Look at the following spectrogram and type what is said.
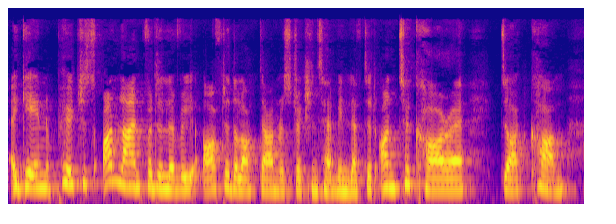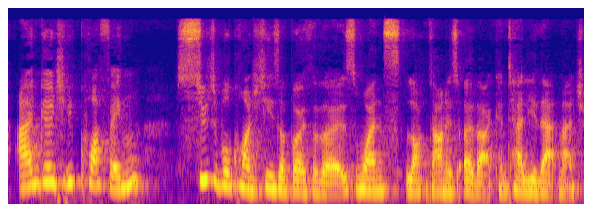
Again, purchase online for delivery after the lockdown restrictions have been lifted on tokara.com. I'm going to be quaffing suitable quantities of both of those once lockdown is over. I can tell you that much.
